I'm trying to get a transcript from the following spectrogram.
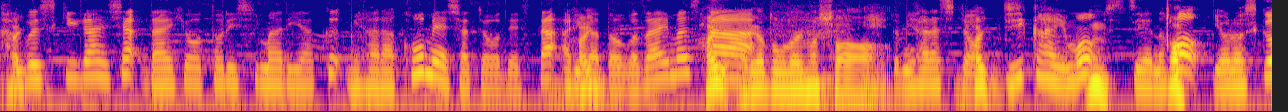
株式会社代表取締役三原孔明社長でした。ありがとうございました。はい、ありがとうございました。えー、と三原市長、はい次回もうん出演の方、あよろしく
